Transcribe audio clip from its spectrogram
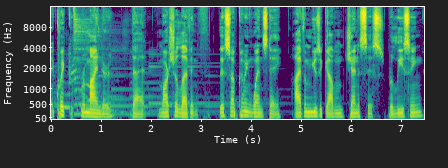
A quick reminder that March 11th, this upcoming Wednesday, I have a music album, Genesis, releasing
